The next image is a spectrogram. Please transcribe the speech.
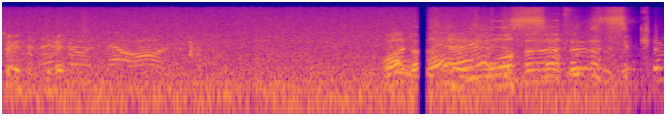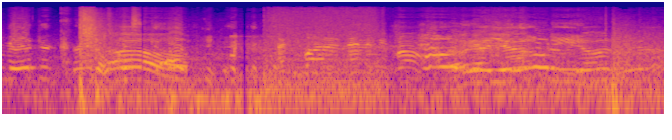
Objective Echo is now on. What? What? What? this is Commander Creed almost Oh. got you. I spotted an enemy boat. Oh, yeah, yeah, we got it, yeah.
